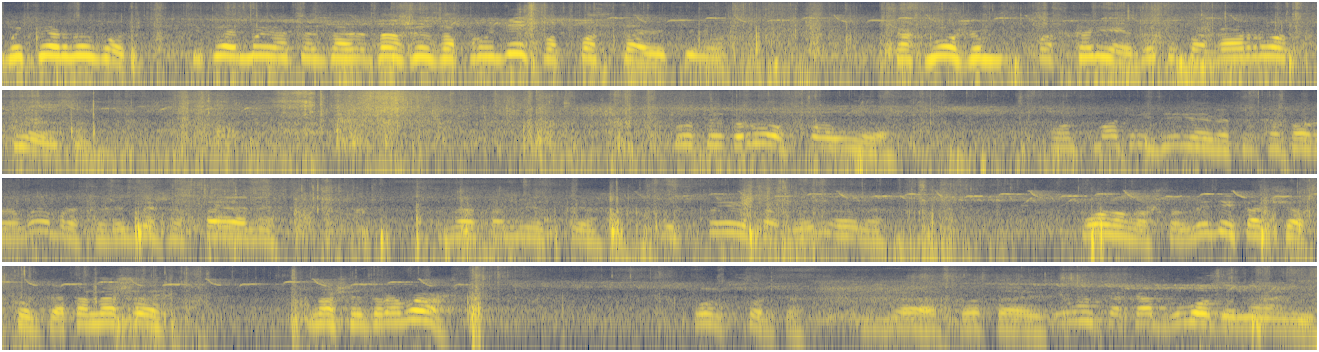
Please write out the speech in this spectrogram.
Мы первый год. Теперь мы это до- должны запрудить, вот поставить его. Как можем поскорее. Да тут огород, все это. Тут и дров полно. Вон смотри, деревья, которые выбросили, где же стояли на этом месте кусты, там, деревья. Вон оно что, видите, так сейчас сколько. Это наши, наши дрова. Вон сколько. Да, хватает. И вон как обглоданы они.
